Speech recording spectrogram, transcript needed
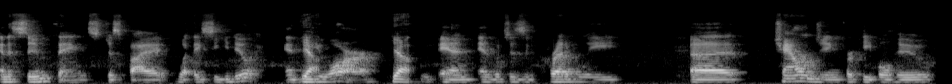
and assume things just by what they see you doing and who Yeah. you are. Yeah. And and which is incredibly uh, challenging for people who,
